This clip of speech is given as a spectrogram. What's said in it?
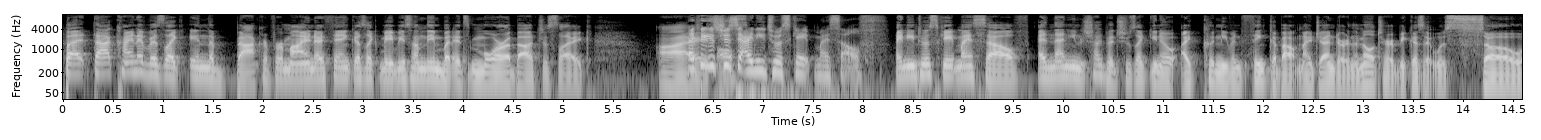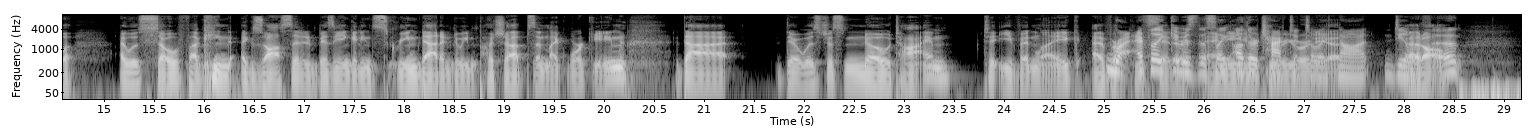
But that kind of is like in the back of her mind, I think, as like maybe something, but it's more about just like I I think it's just I need to escape myself. I need to escape myself. And then, you know, she talked about she was like, you know, I couldn't even think about my gender in the military because it was so I was so fucking exhausted and busy and getting screamed at and doing push ups and like working that there was just no time to even like ever. Right. I feel like it was this like other tactic to like not deal with all. it.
